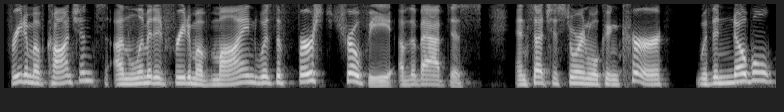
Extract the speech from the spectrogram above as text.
Freedom of conscience, unlimited freedom of mind was the first trophy of the Baptists. And such historian will concur with the noble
